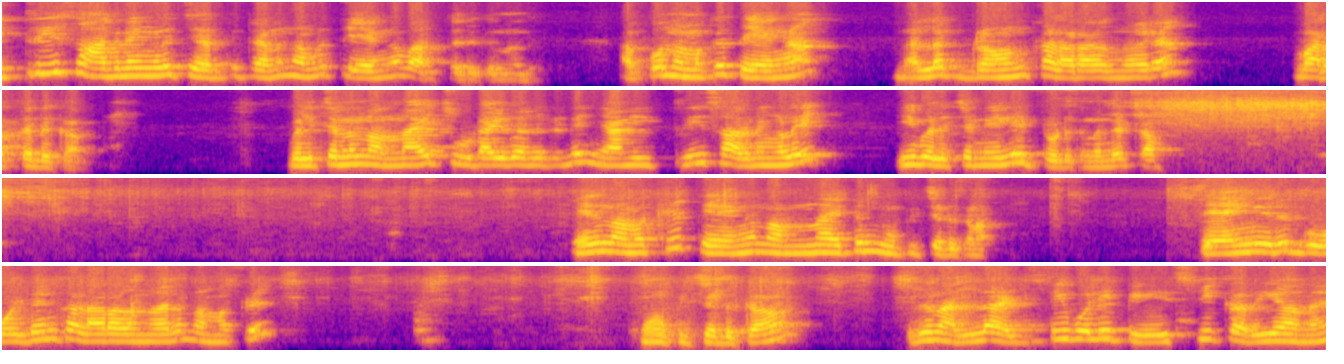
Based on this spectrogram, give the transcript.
ഇത്രയും സാധനങ്ങൾ ചേർത്തിട്ടാണ് നമ്മൾ തേങ്ങ വറുത്തെടുക്കുന്നത്. അപ്പോൾ നമുക്ക് തേങ്ങ നല്ല ബ്രൗൺ കളറാകുന്നവരെ വറുത്തെടുക്കാം. വെളിച്ചെണ്ണ നന്നായി ചൂടായി വന്നിട്ടുണ്ട്. ഞാൻ ഇത്രയും സാധനങ്ങൾ ഈ വെളിച്ചെണ്ണയിൽ ഇട്ട് കൊടുക്കുന്നുണ്ട് കേട്ടോ. ഇനി നമുക്ക് തേങ്ങ നന്നായിട്ട് മൂപ്പിച്ചെടുക്കണം. തേങ്ങ ഒരു ഗോൾഡൻ കളർ ആകുന്ന വരെ നമുക്ക് മൂപ്പിച്ചെടുക്കാം. ഇത് നല്ല അടിപൊളി ടേസ്റ്റി കറിയാണ്.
